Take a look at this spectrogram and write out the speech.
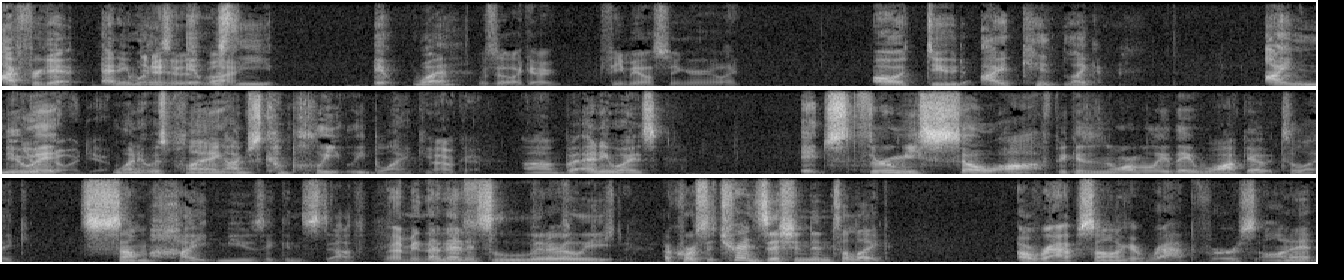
I forget. Anyways, who it was it was by? the. It what? Was it like a female singer? Like Oh, dude, I can like. I knew You have it no idea. when it was playing. I'm just completely blanking. okay. Um, but anyways, it threw me so off because normally they walk out to like some hype music and stuff. I mean, And then is- it's literally- Of course, it transitioned into like a rap song, a rap verse on it.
